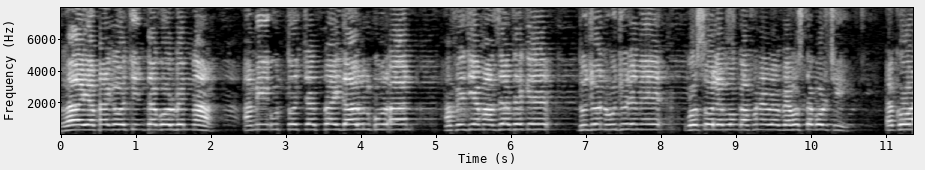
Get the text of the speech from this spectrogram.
ভাই, আপনাকেও চিন্তা করবেন না। আমি উত্তর চাঁদপাই দারুল কুরআন, হাফেজিয়া মাজা থেকে দুজন হুজুর এনে গোসল এবং কাফনের ব্যবস্থা করছি। এখন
